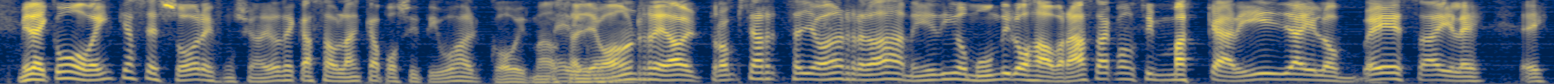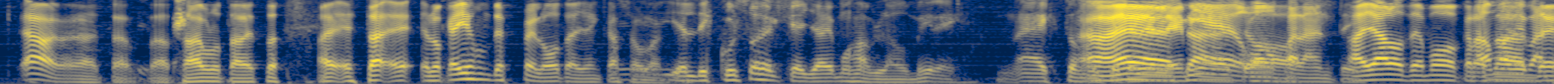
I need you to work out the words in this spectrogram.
Mira, hay como 20 asesores y funcionarios de Casa Blanca positivos al COVID, mano. Se ha Medio llevado enredado. El Trump se ha, se ha llevado enredado a medio mundo y los abraza con sin mascarilla y los besa y les... es- ah, está, está- está brutal esto. Ah, está- eh, lo que hay es un despelote allá en Casa Blanca. Y el discurso es el que ya hemos hablado. Mire, a esto no Ah, miedo, vamos para adelante. Allá los demócratas Vamos a debatir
